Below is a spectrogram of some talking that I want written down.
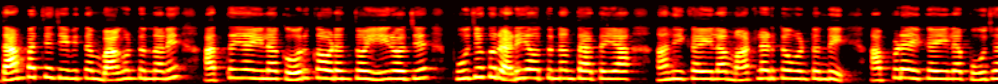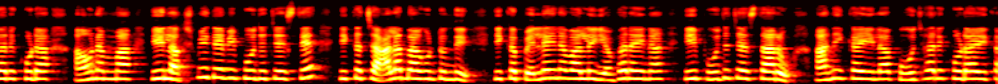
దాంపత్య జీవితం బాగుంటుందని అత్తయ్య ఇలా కోరుకోవడంతో ఈరోజే పూజకు రెడీ అవుతున్నాం తాతయ్య అని ఇక ఇలా మాట్లాడుతూ ఉంటుంది. అప్పుడే ఇక ఇలా పూజారి కూడా అవునమ్మా ఈ లక్ష్మీదేవి పూజ చేస్తే ఇక ఇక చాలా బాగుంటుంది. ఇక పెళ్ళైన వాళ్ళు ఎవరైనా ఈ పూజ చేస్తారు. అని ఇక ఇలా పూజారి కూడా ఇక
